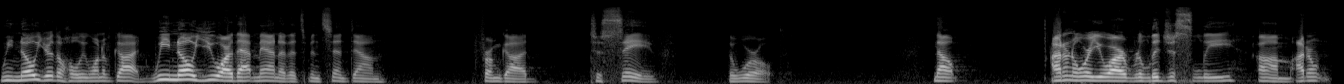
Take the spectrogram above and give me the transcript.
We know you're the Holy One of God. We know you are that manna that's been sent down from God to save the world. Now, I don't know where you are religiously. Um, I don't,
